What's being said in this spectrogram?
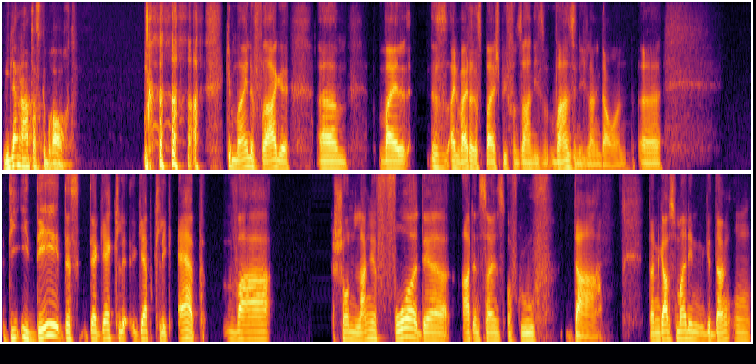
wie lange hat das gebraucht? Gemeine Frage, ähm, weil das ist ein weiteres Beispiel von Sachen, die so wahnsinnig lang dauern. Äh, die Idee des, der GapClick-App war schon lange vor der Art and Science of Groove da. Dann gab es mal den Gedanken,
